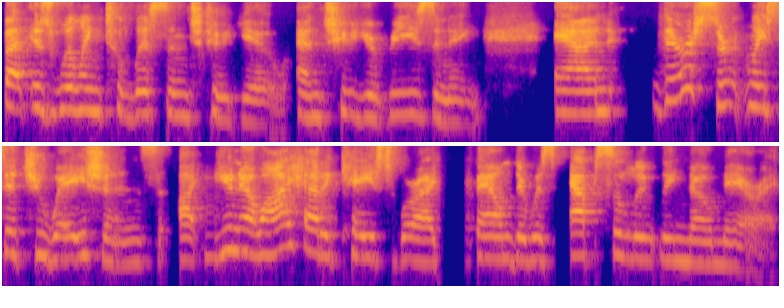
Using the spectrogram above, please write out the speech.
but is willing to listen to you and to your reasoning. And there are certainly situations, uh, you know, I had a case where I found there was absolutely no merit.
